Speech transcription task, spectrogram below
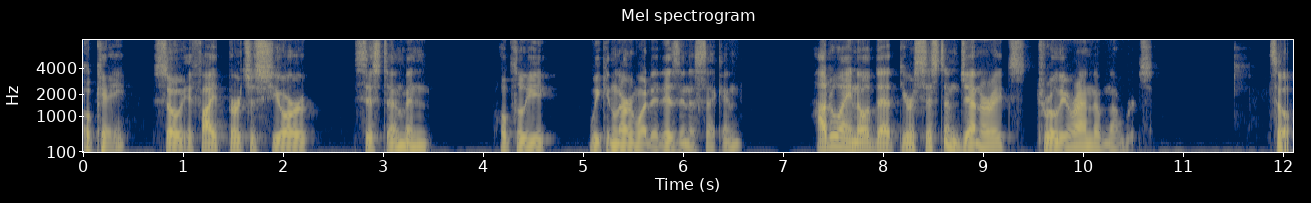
Okay. So if I purchase your system, and hopefully we can learn what it is in a second, how do I know that your system generates truly random numbers? So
